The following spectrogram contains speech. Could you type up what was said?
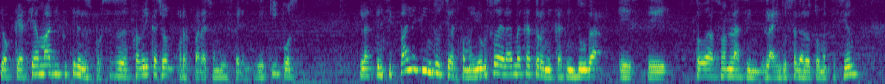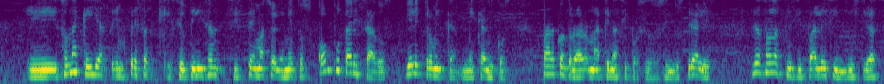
lo que hacía más difíciles los procesos de fabricación o reparación de diferentes equipos. Las principales industrias con mayor uso de la mecatrónica, sin duda, este, todas son la industria de la automatización. Eh, son aquellas empresas que se utilizan sistemas o elementos computarizados y electromecánicos para controlar máquinas y procesos industriales. Esas son las principales industrias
